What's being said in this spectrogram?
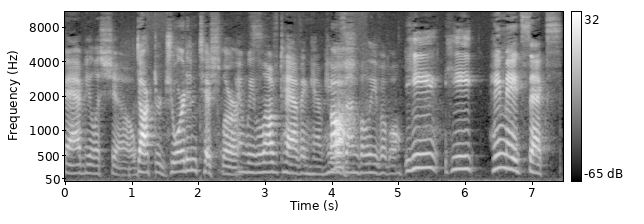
fabulous show. Dr. Jordan Tishler. And we loved having him. He was Oh. unbelievable. He he He made sex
